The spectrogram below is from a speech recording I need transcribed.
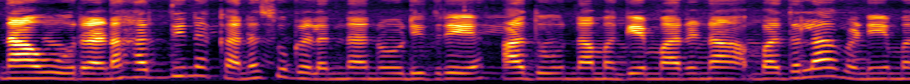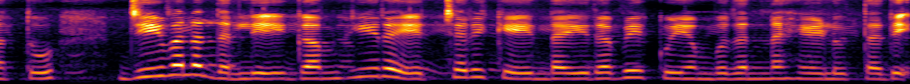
ನಾವು ರಣಹದ್ದಿನ ಕನಸುಗಳನ್ನು ನೋಡಿದರೆ ಅದು ನಮಗೆ ಮರಣ, ಬದಲಾವಣೆ ಮತ್ತು ಜೀವನದಲ್ಲಿ ಗಂಭೀರ ಎಚ್ಚರಿಕೆಯಿಂದ ಇರಬೇಕು ಎಂಬುದನ್ನು ಹೇಳುತ್ತದೆ.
